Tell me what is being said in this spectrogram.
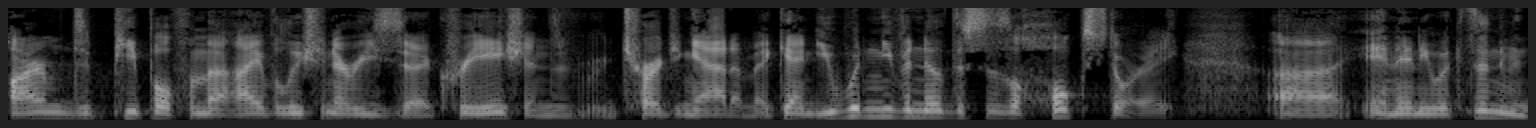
armed people from the High Evolutionaries' uh, creations charging at him. Again, you wouldn't even know this is a Hulk story uh, in any way. It, even,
